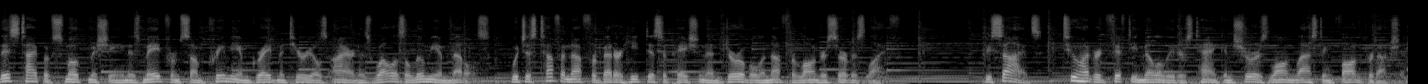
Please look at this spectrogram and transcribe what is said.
This type of smoke machine is made from some premium grade materials iron as well as aluminum metals, which is tough enough for better heat dissipation and durable enough for longer service life. Besides, 250 milliliters tank ensures long-lasting fog production.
